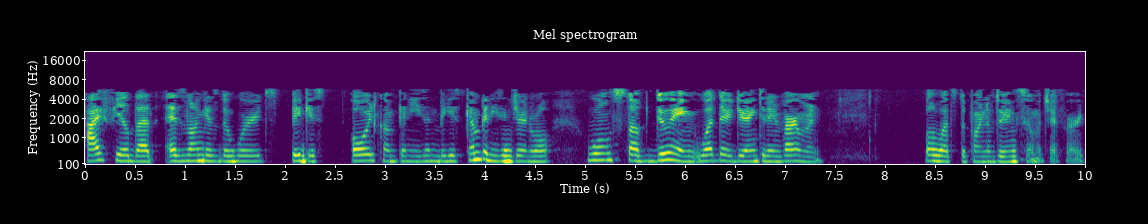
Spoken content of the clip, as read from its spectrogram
I feel that as long as the world's biggest oil companies and biggest companies in general won't stop doing what they're doing to the environment, well, what's the point of doing so much effort?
